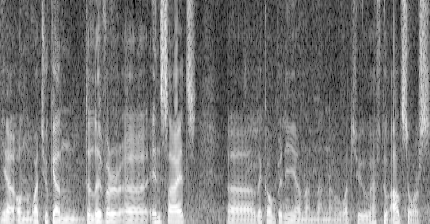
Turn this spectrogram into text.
yeah, on what you can deliver uh, inside the company and, and, and, what you have to outsource.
